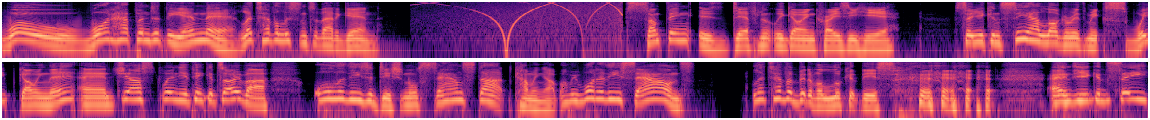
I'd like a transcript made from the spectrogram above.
Whoa, what happened at the end there? Let's have a listen to that again. Something is definitely going crazy here. So you can see our logarithmic sweep going there, and just when you think it's over, all of these additional sounds start coming up. I mean, what are these sounds? Let's have a bit of a look at this. and you can see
